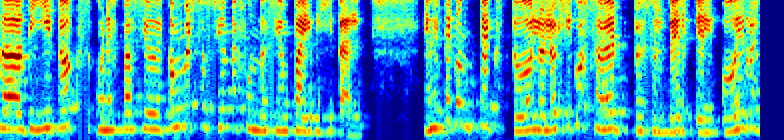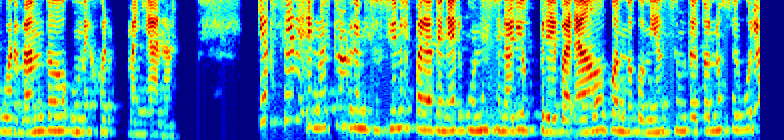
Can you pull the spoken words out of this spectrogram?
a Digitalks, un espacio de conversación de Fundación País Digital. En este contexto, lo lógico es saber resolver el hoy resguardando un mejor mañana. ¿Qué hacer en nuestras organizaciones para tener un escenario preparado cuando comience un retorno seguro?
